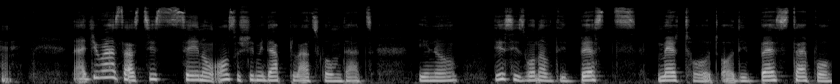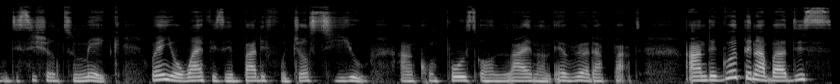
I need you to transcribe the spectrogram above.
Hmm. Nigerians are still saying on all social media platform that, you know, this is one of the best method or the best type of decision to make when your wife is a body for just you and composed online on every other part. And the good thing about this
